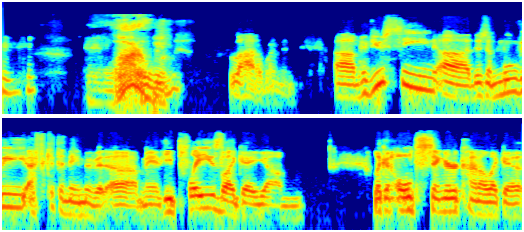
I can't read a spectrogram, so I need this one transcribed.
a lot of women. a lot of women. Um, have you seen? Uh, there's a movie. I forget the name of it. Uh, man, he plays like a um, like an old singer, kind of like a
